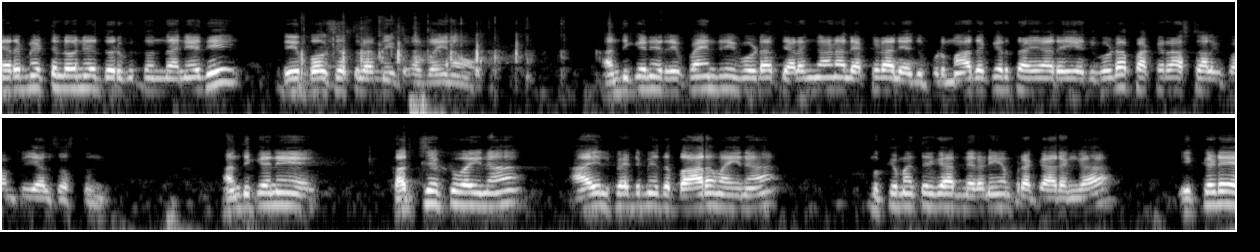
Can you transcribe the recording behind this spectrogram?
నెరమెట్టలోనే దొరుకుతుంది అనేది రేపు భవిష్యత్తులో మీకు భయం అందుకని రిఫైనరీ కూడా తెలంగాణలో ఎక్కడా లేదు. ఇప్పుడు మా దగ్గర తయారయ్యేది కూడా పక్క రాష్ట్రాలకు పంపించాల్సి వస్తుంది. అందుకని ఖర్చు ఎక్కువైనా ఆయిల్ ఫెడ్ మీద భారం అయినా ముఖ్యమంత్రి గారి నిర్ణయం ప్రకారంగా ఇక్కడే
